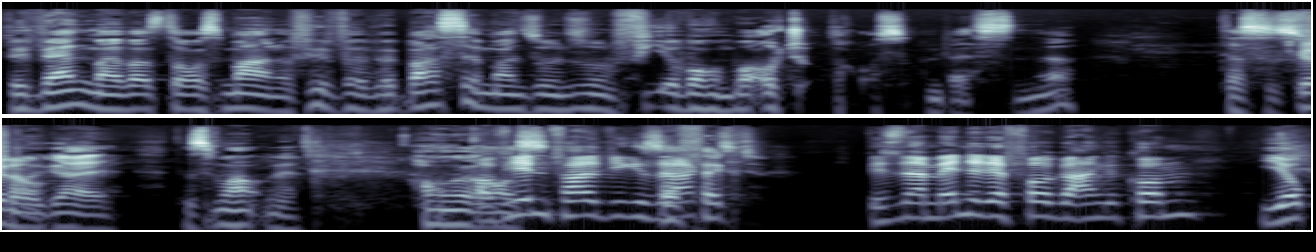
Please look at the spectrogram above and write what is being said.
Wir werden mal was daraus machen. Auf jeden Fall, wir basteln mal so, so ein vier Wochen Voucher daraus am besten. Ne? Das ist genau. voll geil. Das machen wir. Hauen wir Auf raus. jeden Fall, wie gesagt, Perfekt. wir sind am Ende der Folge angekommen. Jupp.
